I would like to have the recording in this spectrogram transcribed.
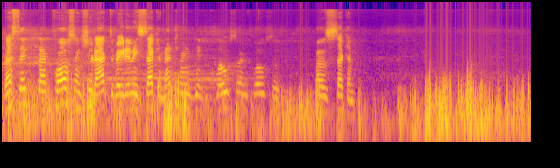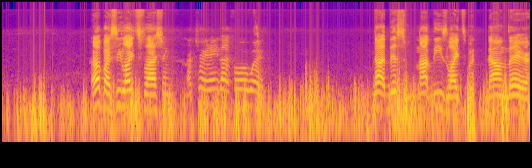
That, that crossing should activate any second. That train's getting closer and closer by the second. Up, I see lights flashing. That train ain't that far away. Not this, not these lights, but down there,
